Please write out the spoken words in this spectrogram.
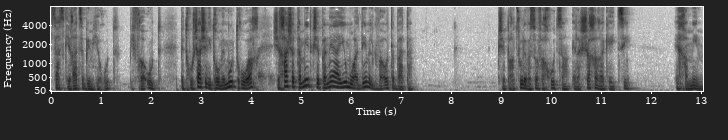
ססקי רצה במהירות, בפראות, בתחושה של התרוממות רוח שחשה תמיד כשפניה היו מועדים אל גבעות הבטה. כשפרצו לבסוף החוצה אל השחר הקיצי, החמים,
